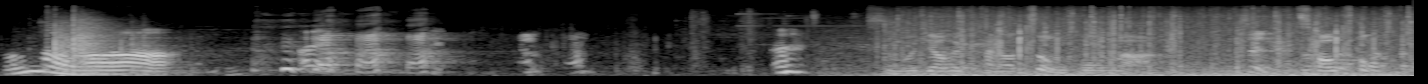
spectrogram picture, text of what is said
好猛啊！嗯，什么叫会看到中风啊？正常中风。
